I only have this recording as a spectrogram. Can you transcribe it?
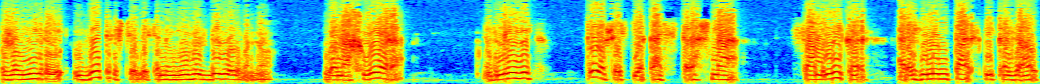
Жовніри витріщилися на нього здивовано. Вона хвора, в неї пошесть якась страшна. Сам лікар регіментарський казав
